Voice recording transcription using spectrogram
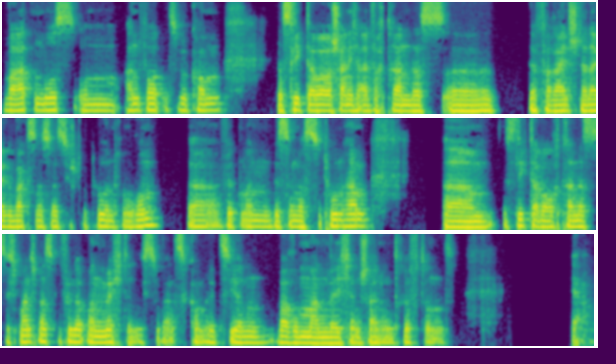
warten muss, um Antworten zu bekommen. Das liegt aber wahrscheinlich einfach dran, dass äh, der Verein schneller gewachsen ist als die Strukturen drumherum. Da wird man ein bisschen was zu tun haben. Ähm, es liegt aber auch dran, dass ich manchmal das Gefühl habe, man möchte nicht so ganz kommunizieren, warum man welche Entscheidungen trifft. Und ja,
